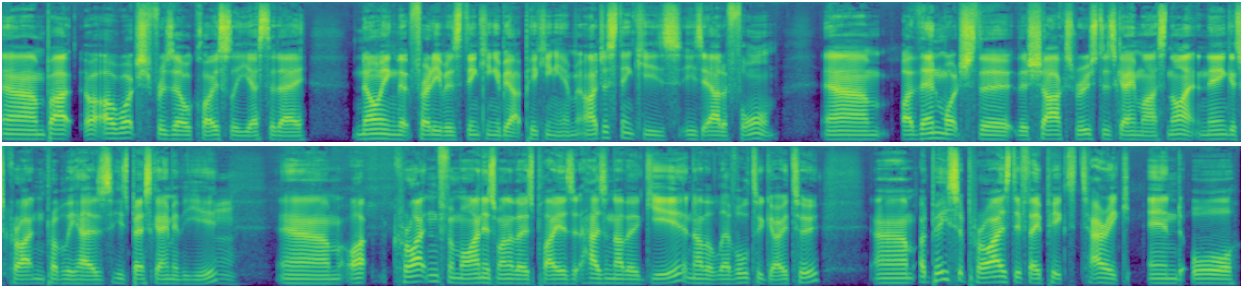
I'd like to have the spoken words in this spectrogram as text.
Um, but I I watched Frizzell closely yesterday, knowing that Freddie was thinking about picking him. I just think he's he's out of form. Um, I then watched the, the Sharks Roosters game last night, and Angus Crichton probably has his best game of the year. Um, I, Crichton, for mine, is one of those players that has another gear, another level to go to. Um, I'd be surprised if they picked Tariq and or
